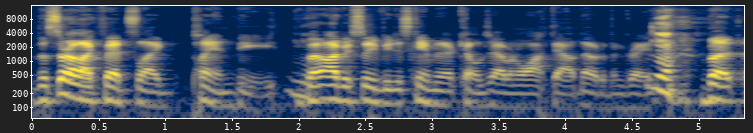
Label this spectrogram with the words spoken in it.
the Sarlacc Pet's like Plan B, but obviously if he just came in there, killed Jabba, and walked out, that would have been great. Yeah. But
